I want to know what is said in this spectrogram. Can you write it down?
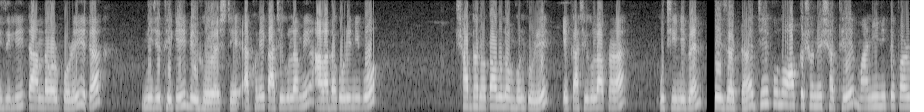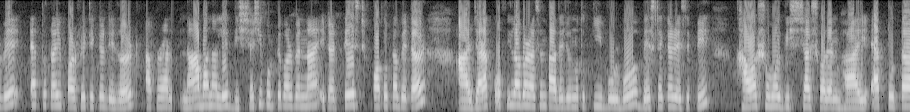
ইজিলি টান দেওয়ার পরে এটা নিজে থেকেই বের হয়ে আসছে। এখন এই কাঠিগুলো আমি আলাদা করে নিব। সাবধানতা অবলম্বন করে এই কাঠিগুলো আপনারা উঠিয়ে নেবেন। ডেজার্টটা যে কোনো অকেশনের সাথে মানিয়ে নিতে পারবে। এতটাই পারফেক্ট একটা ডেজার্ট। আপনারা না বানালে বিশ্বাসই করতে পারবেন না। এটার টেস্ট কতটা বেটার আর যারা কফি লাভার আছেন, তাদের জন্য তো কি বলব? বেস্ট একটা রেসিপি খাওয়ার সময় বিশ্বাস করেন ভাই, এতটা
